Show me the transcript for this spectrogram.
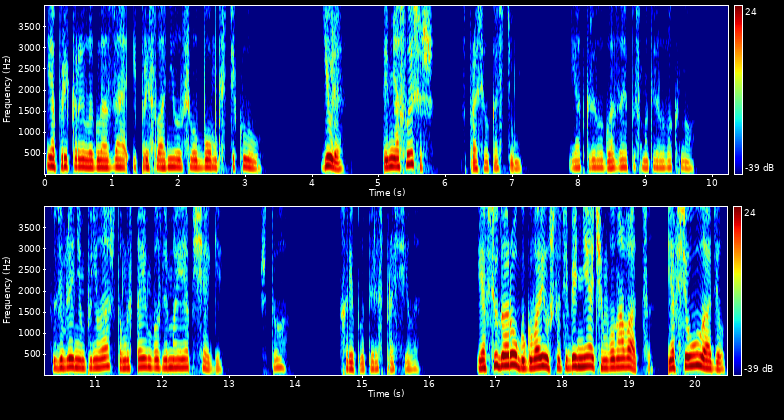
Я прикрыла глаза и прислонилась лбом к стеклу. «Юля, ты меня слышишь?» — спросил костюм. Я открыла глаза и посмотрела в окно. С удивлением поняла, что мы стоим возле моей общаги. «Что?» — хрипло переспросила. «Я всю дорогу говорил, что тебе не о чем волноваться. Я все уладил.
